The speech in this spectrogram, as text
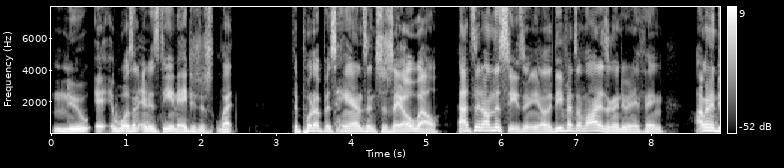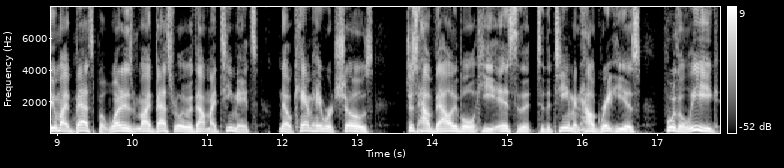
knew it, it wasn't in his DNA to just let to put up his hands and to say, "Oh well, that's it on this season." You know, the defensive line isn't going to do anything. I'm going to do my best, but what is my best really without my teammates? No, Cam Heyward shows just how valuable he is to the to the team and how great he is for the league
